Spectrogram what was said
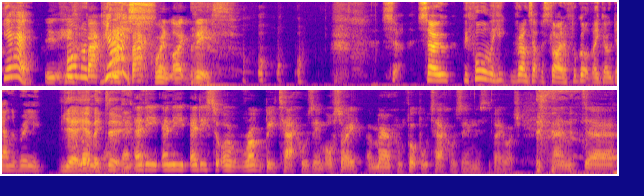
Yeah. His Oh my- back, yes! his back went like this. So, so before he runs up the slide, I forgot they go down the really Yeah, yeah, they one, do. don't they? Eddie, Eddie, Eddie sort of rugby tackles him, or sorry, American football tackles him. This is Baywatch, and uh,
